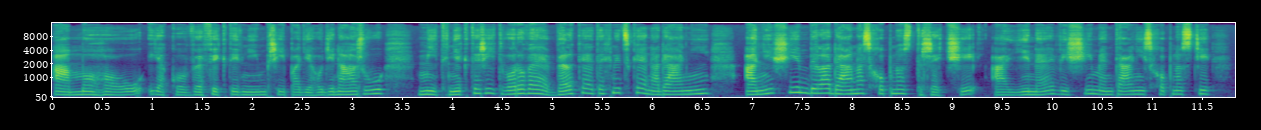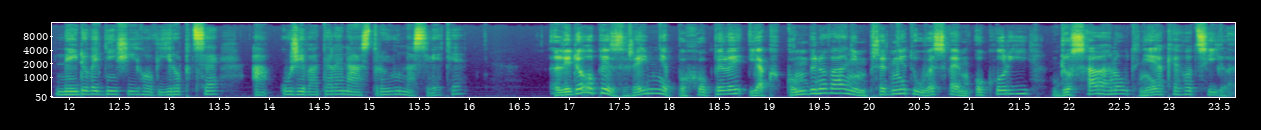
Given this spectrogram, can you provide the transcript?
A mohou, jako ve fiktivním případě hodinářů, mít někteří tvorové velké technické nadání, aniž jim byla dána schopnost řeči a jiné vyšší mentální schopnosti nejdovednějšího výrobce a uživatele nástrojů na světě? Lidoopy zřejmě pochopili, jak kombinováním předmětů ve svém okolí dosáhnout nějakého cíle.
